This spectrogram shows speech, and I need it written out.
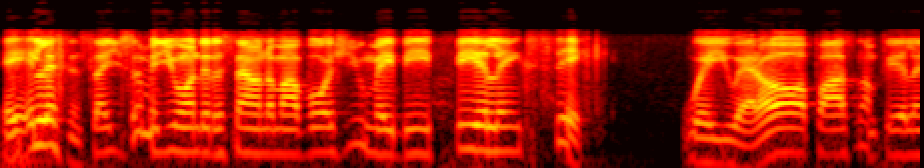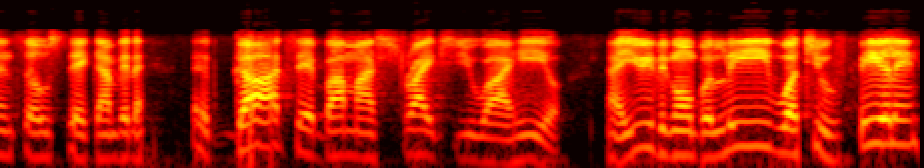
Hey, listen, some of you under the sound of my voice, you may be feeling sick. Where you at? Oh, Apostle, I'm feeling so sick. I'm feeling. Uh, God said, "By my stripes you are healed." Now you either gonna believe what you're feeling,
